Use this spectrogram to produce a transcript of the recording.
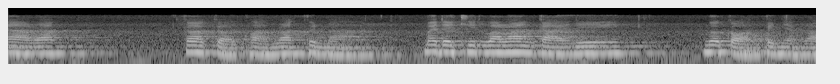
น่ารัก ก็เกิดความรักขึ้นมา ไม่ได้คิดว่าร่างกายนี้ เมื่อก่อนเป็นอย่างไร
